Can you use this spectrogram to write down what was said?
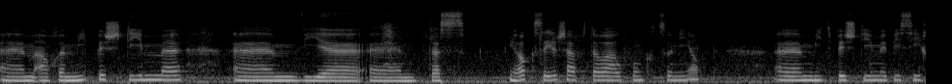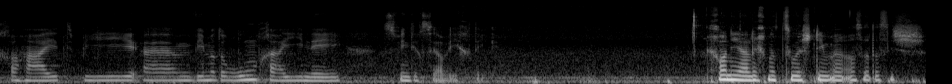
ähm, auch mitbestimmen, ähm, wie ähm, das ja, Gesellschaft hier auch funktioniert. Ähm, mitbestimmen bei Sicherheit, bei, wie man den Raum kann einnehmen kann. Das finde ich sehr wichtig kann ich eigentlich nur zustimmen. Also das ist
